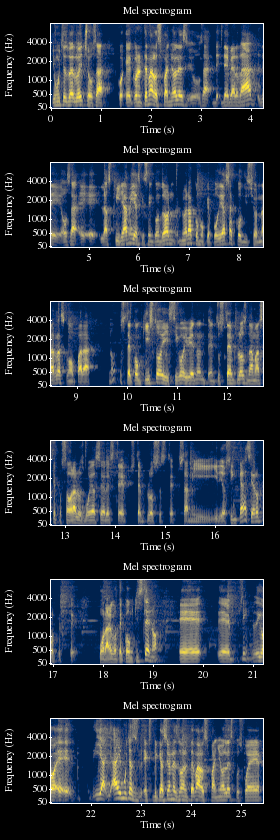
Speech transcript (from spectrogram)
yo muchas veces lo he hecho, o sea, eh, con, el tema de los españoles, o sea, de, verdad, de, o sea, eh, eh, las pirámides que se encontraron, no era como que podías acondicionarlas como para, ¿no? Pues te conquisto y sigo viviendo en, tus templos, nada más que pues ahora los voy a hacer, este, pues, templos, este, pues a mi idiosincrasia, ¿no? Porque por algo te conquisté, ¿no? sí, digo, y hay, hay, muchas explicaciones, ¿no? El tema de los españoles, pues fue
